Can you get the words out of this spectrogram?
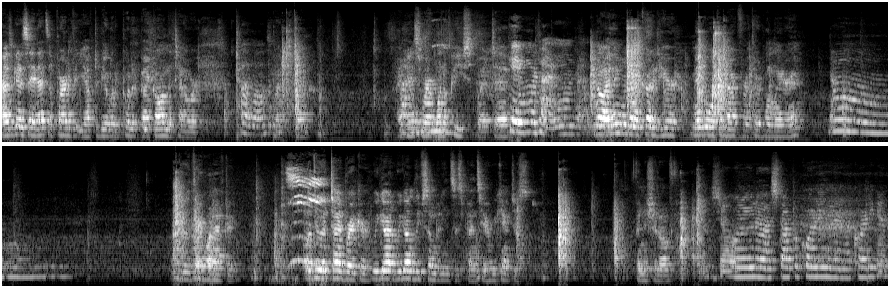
I was gonna say that's a part of it. You have to be able to put it back on the tower. I'm awesome. But uh, I guess we're at one apiece. But uh, Okay, one more time. One more time. no, I think we're gonna cut it here. Maybe we'll come back for a third one later. Eh? No. We'll do the third one after. Do a tiebreaker. We got we gotta leave somebody in suspense here. We can't just finish it off. So we're gonna stop recording and then record again.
